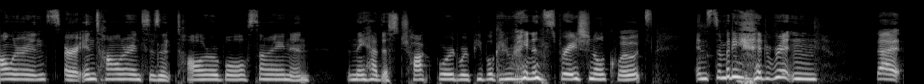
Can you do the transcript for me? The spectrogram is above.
tolerance or intolerance isn't tolerable sign and then they had this chalkboard where people can write inspirational quotes and somebody had written that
